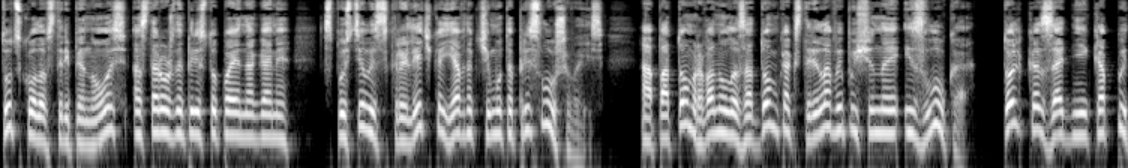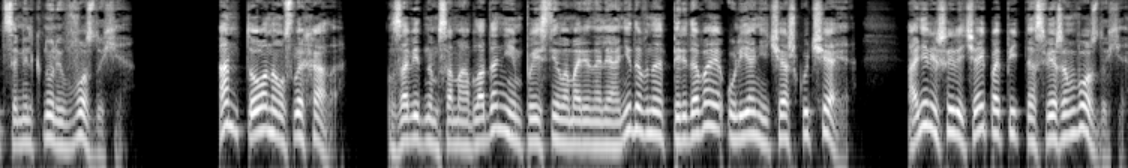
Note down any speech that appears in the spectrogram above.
Тут Скола встрепенулась, осторожно переступая ногами, спустилась с крылечка, явно к чему-то прислушиваясь, а потом рванула за дом, как стрела, выпущенная из лука. Только задние копытца мелькнули в воздухе. Антона услыхала. Завидным самообладанием пояснила Марина Леонидовна, передавая Ульяне чашку чая. Они решили чай попить на свежем воздухе.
